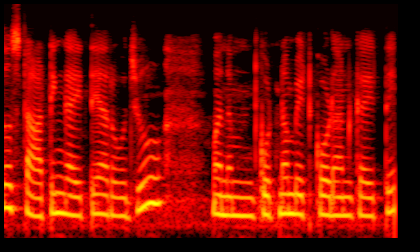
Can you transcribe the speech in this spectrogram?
సో స్టార్టింగ్ అయితే ఆ రోజు మనం కొట్నం పెట్టుకోవడానికి అయితే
